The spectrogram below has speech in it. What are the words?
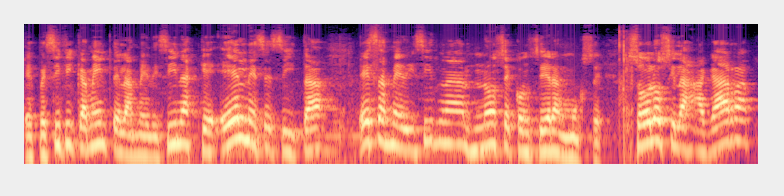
específicamente las medicinas que él necesita, esas medicinas no se consideran muxe. Solo si las agarra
